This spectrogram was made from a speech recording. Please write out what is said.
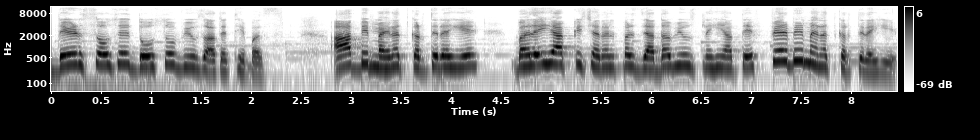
डेढ़ सौ से दो सौ व्यूज़ आते थे बस। आप भी मेहनत करते रहिए। भले ही आपके चैनल पर ज़्यादा व्यूज़ नहीं आते, फिर भी मेहनत करते रहिए।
